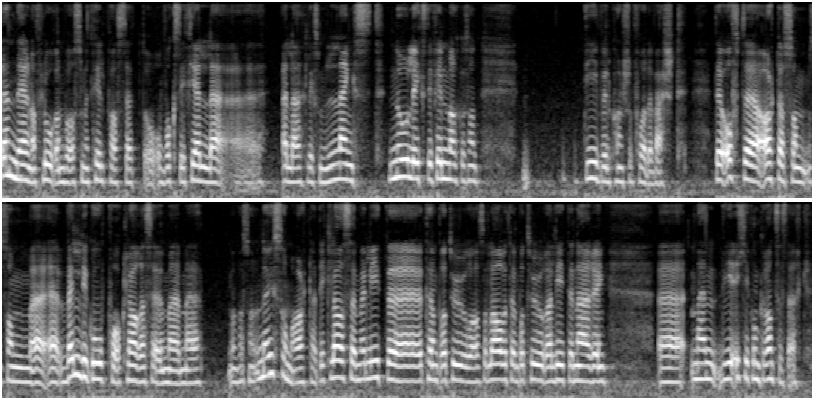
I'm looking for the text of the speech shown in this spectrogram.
den delen av floraen vår som er tilpasset å, å vokse i fjellet, eh, eller liksom lengst nordligst i Finnmark og sånt, de vil kanskje få det verst. Det er ofte arter som, som er veldig gode på å klare seg med, med, med sånn nøysomme arter. De klarer seg med lite temperaturer, altså lave temperaturer, lite næring. Eh, men de er ikke konkurransesterke.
